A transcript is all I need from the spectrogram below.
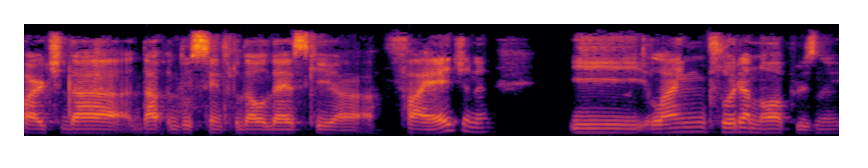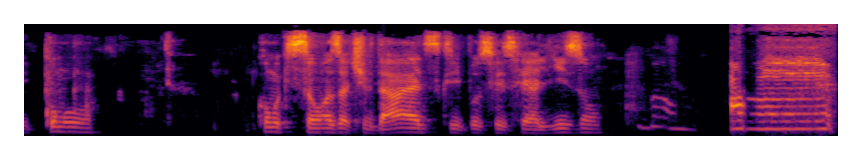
parte da, da, do centro da UDESC, a FAED, né? E lá em Florianópolis, né? Como, como que são as atividades que vocês realizam? Bom, é,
